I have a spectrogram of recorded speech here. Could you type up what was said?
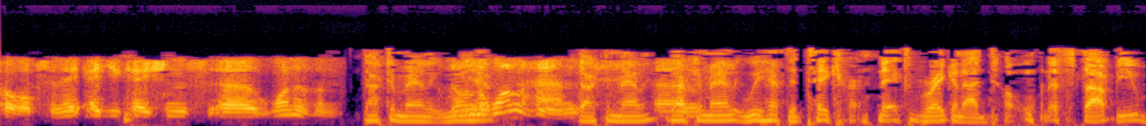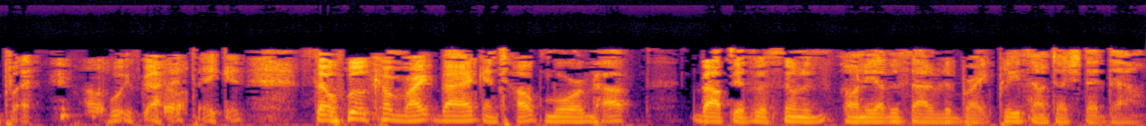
co-ops, and education's uh, one of them. Dr. Manley, so on have, the one hand, Dr. Manley, um, Dr. Manley, we have to take our next break, and I don't want to stop you, but oh, we've got sure. to take it. So we'll come right back and talk more about about this as soon as on the other side of the break. Please don't touch that dial.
